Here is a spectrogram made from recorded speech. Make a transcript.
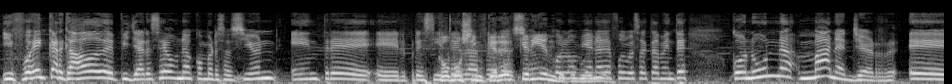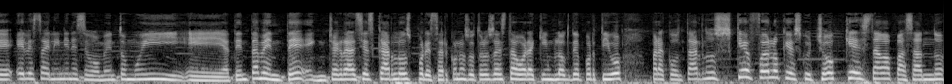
Y fue encargado de pillarse una conversación entre el presidente Como de la sin querer Federación queriendo, como Colombiana de Fútbol, exactamente, con un manager. Eh, él está en línea en este momento muy eh, atentamente. Eh, muchas gracias, Carlos, por estar con nosotros a esta hora aquí en Blog Deportivo para contarnos qué fue lo que escuchó, qué estaba pasando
